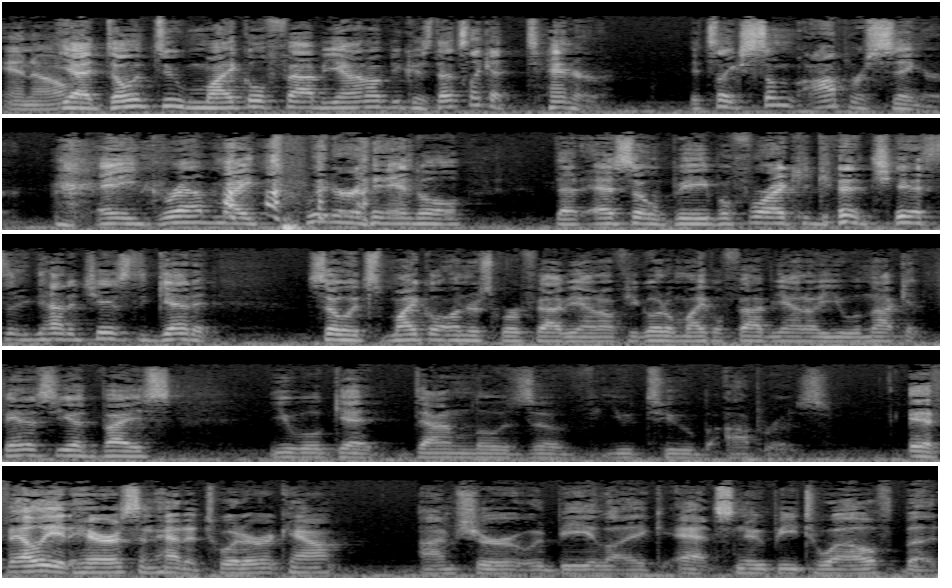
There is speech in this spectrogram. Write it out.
N O. Yeah, don't do Michael Fabiano because that's like a tenor. It's like some opera singer. And he grabbed my Twitter handle, that SOB, before I could get a chance to had a chance to get it. So it's Michael underscore Fabiano. If you go to Michael Fabiano, you will not get fantasy advice. You will get downloads of YouTube operas. If Elliot Harrison had a Twitter account, I'm sure it would be like at Snoopy12, but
